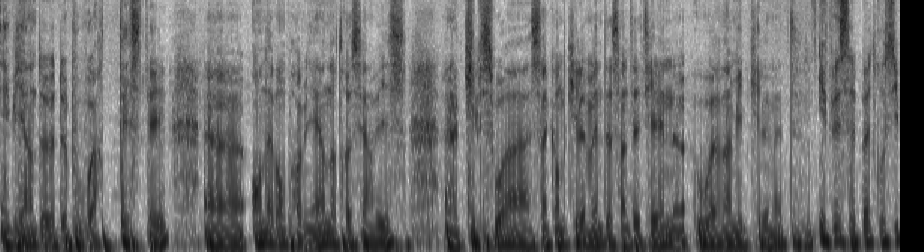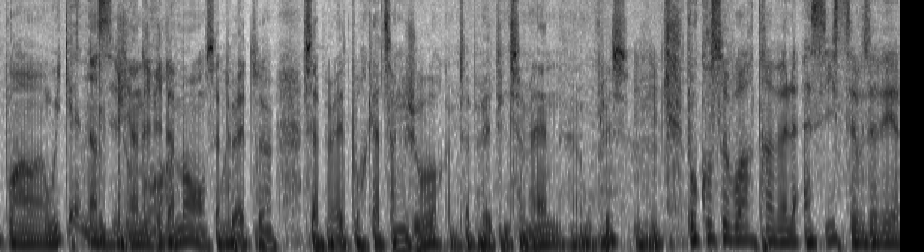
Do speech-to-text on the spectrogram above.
eh bien de, de pouvoir tester euh, en avant-première notre service, euh, qu'il soit à 50 km de Saint-Étienne ou à 20 000 km. Et puis ça peut être aussi pour un week-end, un séjour Bien court, hein. évidemment, ça peut être ça peut être pour 4-5 jours, comme ça peut être une semaine ou plus. Pour concevoir Travel Assist, vous avez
